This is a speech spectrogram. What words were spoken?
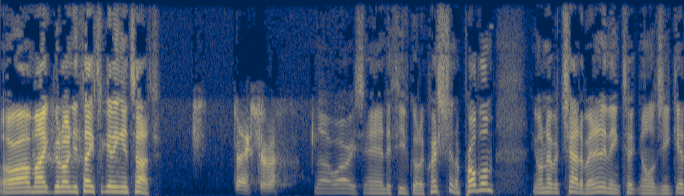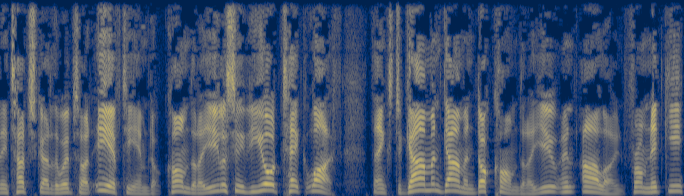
All right, mate. Good on you. Thanks for getting in touch. Thanks, Trevor. No worries. And if you've got a question, a problem, you want to have a chat about anything technology, get in touch. Go to the website eftm.com.au. Listening to Your Tech Life. Thanks to Garmin, garmin.com.au, and Arlo from Netgear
